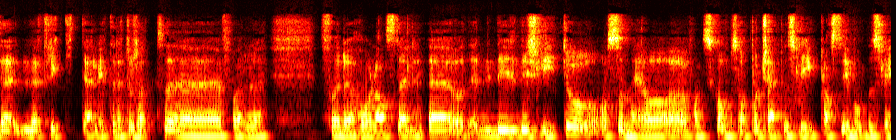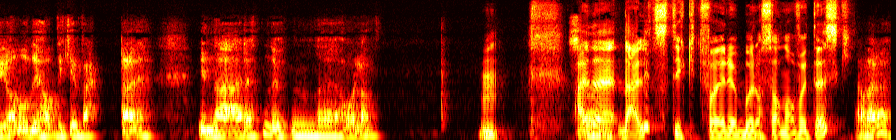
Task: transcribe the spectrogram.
det, frykter jeg litt, rett og slett, uh, for, for Haalands del. Uh, de, de, sliter jo også med å faktisk komme seg opp på Champions League-plass i Bundesligaen, og de hadde ikke vært der i nærheten uten Haaland. Mm. Nei, det, det, er litt stygt for Borossa nå, faktisk. Ja, det er det.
